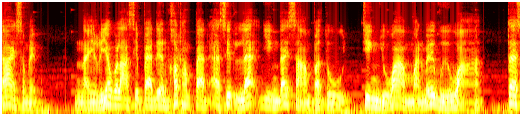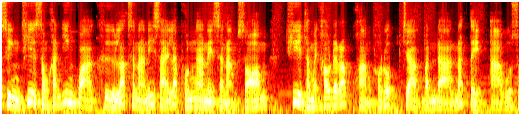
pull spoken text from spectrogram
ได้สำเร็จ ในระยะเวลา 18 เดือนเขาทำ8แอซิสและยิงได้ 3 ประตู จริงอยู่ว่ามันไม่ได้หวือหวาแต่สิ่งที่สำคัญยิ่งกว่าคือลักษณะนิสัยและผลงานในสนามซ้อม ที่ทำให้เขาได้รับความเคารพจากบรรดานักเตะอาวุโส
